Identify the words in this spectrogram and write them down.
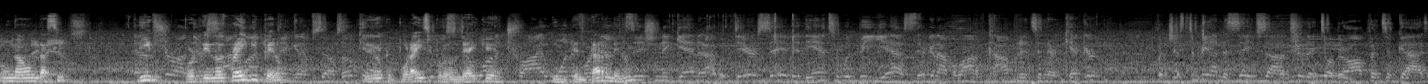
Una onda así. Digo, por Dinos Brady, pero digo que por ahí es por donde hay que intentarle, ¿no? But just to be on the safe side, I'm sure they told their offensive guys,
